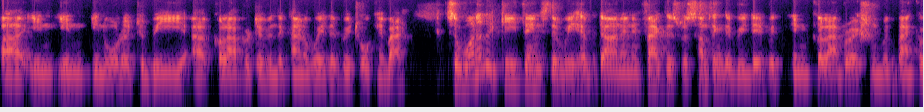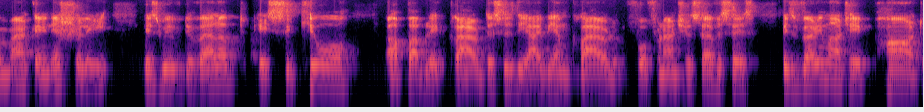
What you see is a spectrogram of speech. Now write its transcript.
in, in, in order to be uh, collaborative in the kind of way that we're talking about. So, one of the key things that we have done, and in fact, this was something that we did with, in collaboration with Bank of America initially, is we've developed a secure uh, public cloud. This is the IBM Cloud for Financial Services. It's very much a part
